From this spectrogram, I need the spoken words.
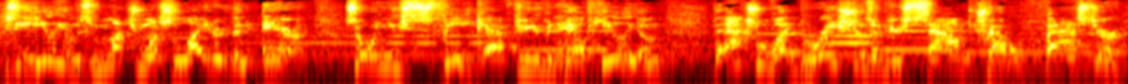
You see, helium is much, much lighter than air. So when you speak after you've inhaled helium, the actual vibrations of your sound travel faster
